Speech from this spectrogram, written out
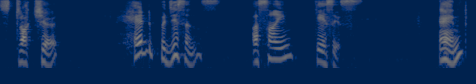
structure, head positions assign cases and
